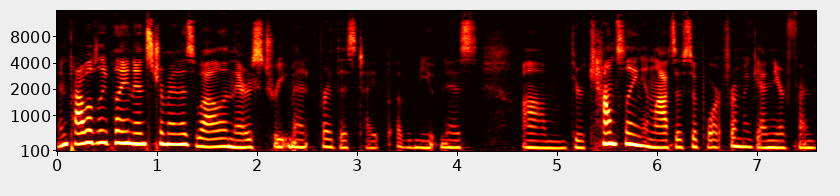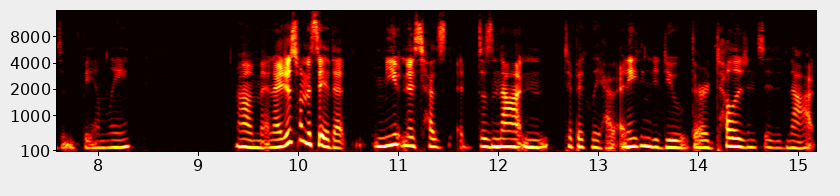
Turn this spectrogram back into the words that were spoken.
and probably play an instrument as well. And there's treatment for this type of muteness um, through counseling and lots of support from, again, your friends and family. Um, and I just want to say that muteness has does not typically have anything to do. Their intelligence is not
